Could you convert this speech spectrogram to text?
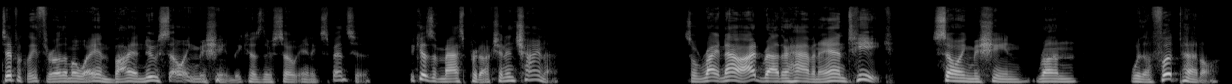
typically throw them away and buy a new sewing machine because they're so inexpensive because of mass production in China. So, right now, I'd rather have an antique sewing machine run with a foot pedal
